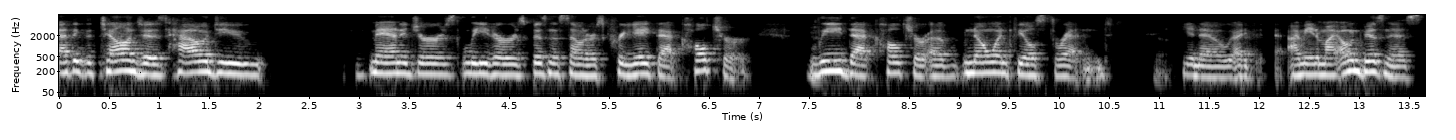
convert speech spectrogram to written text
I think the challenge is how do you managers, leaders, business owners create that culture, yeah. lead that culture of no one feels threatened. Yeah. You know, I, I mean, in my own business,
